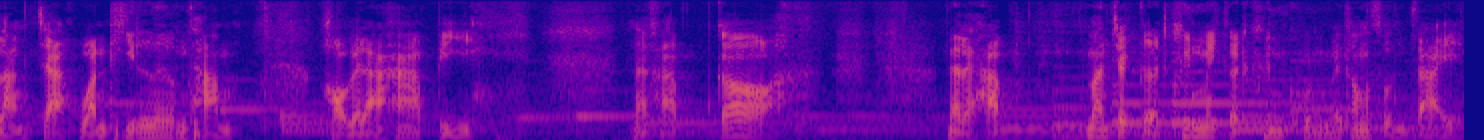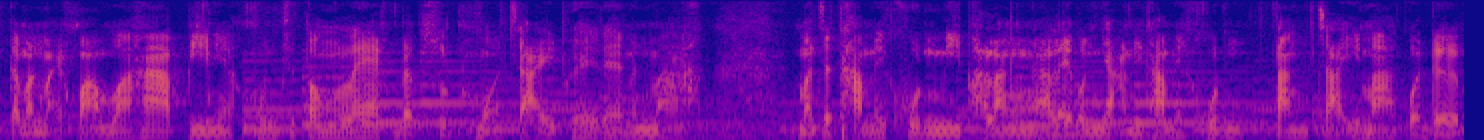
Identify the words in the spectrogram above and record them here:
หลังจากวันที่เริ่มทำขอเวลา 5 ปี นะครับ ก็นั่นแหละครับ มันจะเกิดขึ้นไม่เกิดขึ้นคุณไม่ต้องสนใจ แต่มันหมายความว่า 5 ปีนี้คุณจะต้องแลกแบบสุดหัวใจเพื่อให้ได้มันมา มันจะทำให้คุณมีพลังอะไรบางอย่างที่ทำให้คุณตั้งใจมากกว่าเดิม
